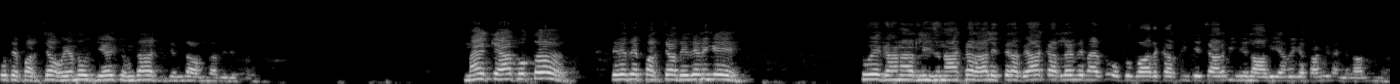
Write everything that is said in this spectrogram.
ਉਹ ਤੇ ਪਰਚਾ ਹੋ ਜਾਂਦਾ, ਉਹ ਜੇਲ੍ਹ ਚ ਹੁੰਦਾ, ਜਿੰਦਾ ਹੁੰਦਾ ਮੇਰੇ ਕੋਲ। ਮੈਂ ਕਿਹਾ, ਪੁੱਤ, ਤੇਰੇ ਤੇ ਪਰਚਾ ਦੇ ਦੇਣਗੇ। ਤੂੰ ਇਹ ਗਾਣਾ ਰਿਲੀਜ਼ ਨਾ ਕਰ, ਹਾਲੇ ਤੇਰਾ ਵਿਆਹ ਕਰ ਲੈਂਦੇ, ਮੈਂ ਉਸ ਤੋਂ ਬਾਅਦ ਕਰਦੀ, ਜੇ 4 ਮਹੀਨੇ ਲਾ ਵੀ ਆਵੇਂਗਾ, ਤਾਂ ਵੀ ਡੰਗ ਲਾ ਲੂੰਗਾ।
